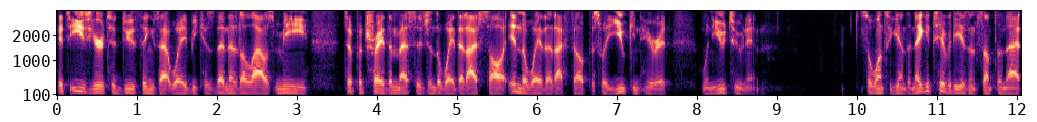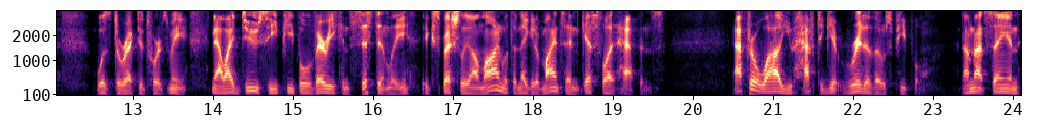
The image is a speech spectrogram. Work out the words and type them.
It's easier to do things that way because then it allows me to portray the message in the way that I saw, in the way that I felt. This way you can hear it when you tune in. So, once again, the negativity isn't something that was directed towards me. Now, I do see people very consistently, especially online, with a negative mindset. And guess what happens? After a while, you have to get rid of those people. I'm not saying,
